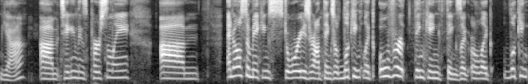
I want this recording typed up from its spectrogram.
Yeah. Um, taking things personally. Um, and also making stories around things or looking like overthinking things like or like looking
